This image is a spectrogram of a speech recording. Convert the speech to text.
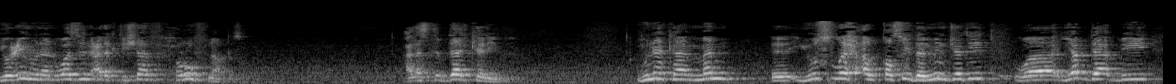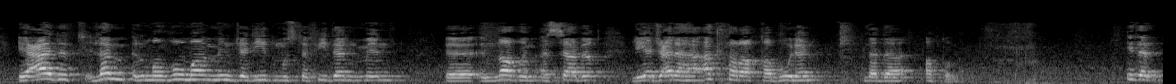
يعيننا الوزن على اكتشاف حروف ناقصة على استبدال كلمة. هناك من آه، يصلح القصيدة من جديد ويبدأ بإعادة لم المنظومة من جديد مستفيدا من آه، الناظم السابق ليجعلها أكثر قبولا لدى الطلاب. إذا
